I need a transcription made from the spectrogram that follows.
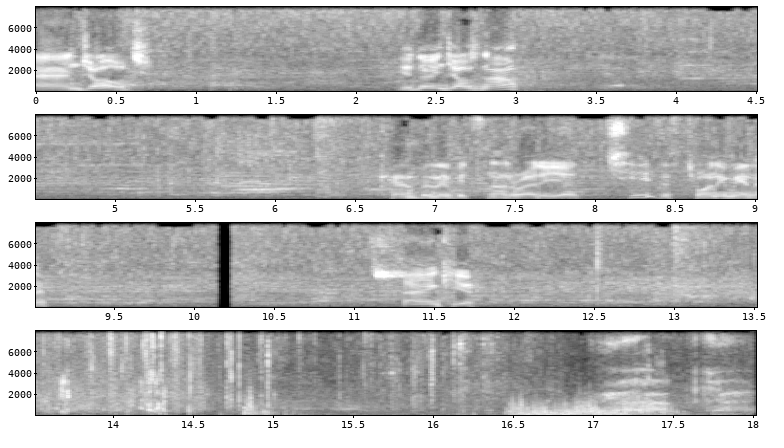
And George. You doing George now? Yeah. Can't believe it's not ready yet. Jesus, 20 minutes. Thank you. Oh, God.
